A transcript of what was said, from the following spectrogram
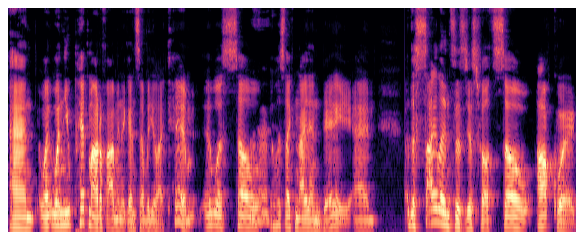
And when, when you pit Maruf Amin against somebody like him, it was so Mhm. it was like night and day, and the silences just felt so awkward.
